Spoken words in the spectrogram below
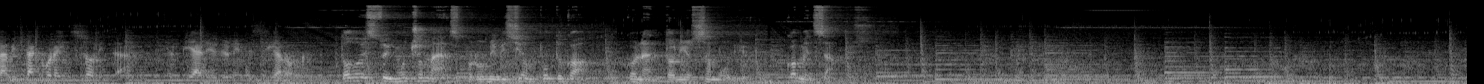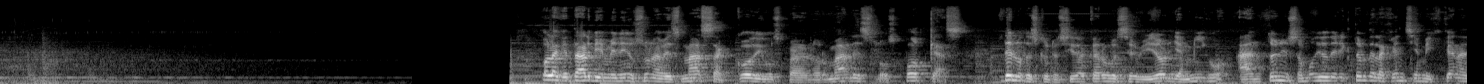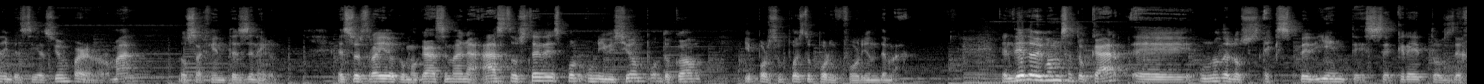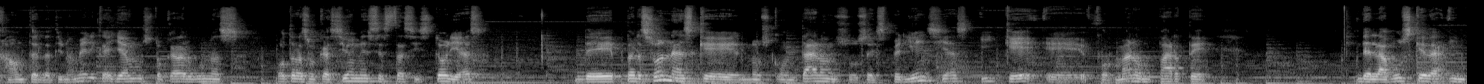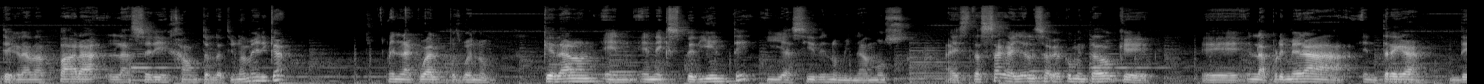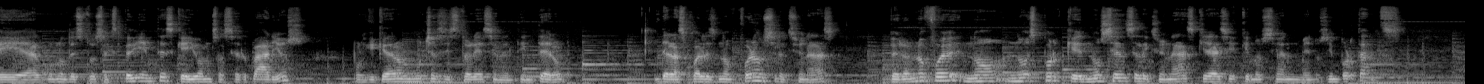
la bitácora insólita, el diario de un investigador. Todo esto y mucho más por univision.com con Antonio Samudio. Comenzamos. Hola, ¿qué tal? Bienvenidos una vez más a Códigos Paranormales, los podcasts de lo desconocido a cargo del servidor y amigo Antonio Zamudio, director de la Agencia Mexicana de Investigación Paranormal, Los Agentes de Negro. Esto es traído como cada semana hasta ustedes por univision.com y por supuesto por Inforium Demand. El día de hoy vamos a tocar eh, uno de los expedientes secretos de Haunted Latinoamérica. Ya hemos tocado algunas otras ocasiones estas historias de personas que nos contaron sus experiencias y que eh, formaron parte de la búsqueda integrada para la serie Haunted Latinoamérica, en la cual, pues bueno, quedaron en, expediente y así denominamos a esta saga. Ya les había comentado que eh, en la primera entrega de algunos de estos expedientes que íbamos a hacer varios, porque quedaron muchas historias en el tintero de las cuales no fueron seleccionadas, pero no, fue, no, no es porque no sean seleccionadas, quiere decir que no sean menos importantes.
